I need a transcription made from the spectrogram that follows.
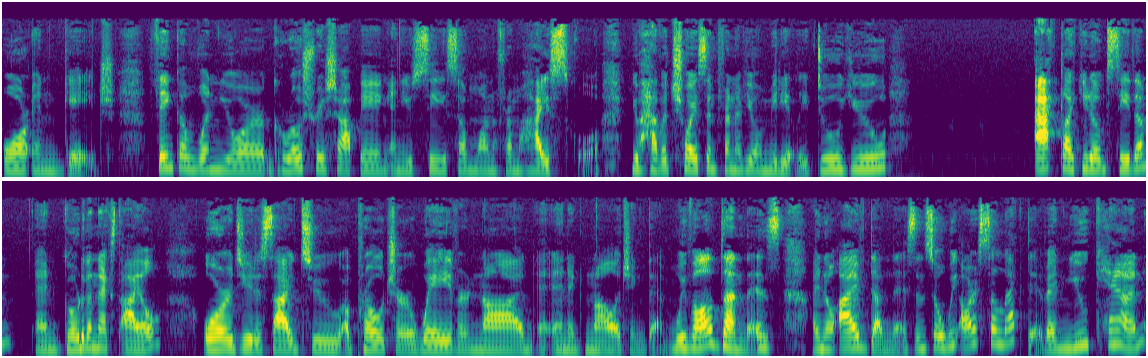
or engage. Think of when you're grocery shopping and you see someone from high school. You have a choice in front of you immediately. Do you act like you don't see them and go to the next aisle? Or do you decide to approach or wave or nod and acknowledging them? We've all done this. I know I've done this. And so we are selective, and you can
